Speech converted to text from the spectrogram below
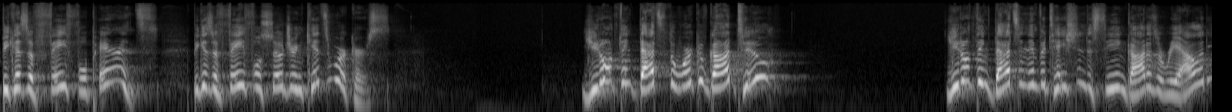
because of faithful parents, because of faithful Sojourn Kids workers. You don't think that's the work of God too? You don't think that's an invitation to seeing God as a reality?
